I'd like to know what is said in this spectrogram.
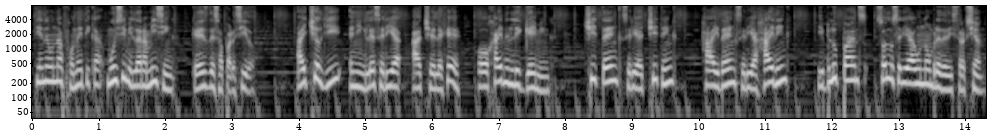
tiene una fonética muy similar a Missing, que es desaparecido. HLG en inglés sería HLG o Hidden League Gaming. Cheating sería Cheating, Hiding sería Hiding y Blue Pants solo sería un nombre de distracción.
